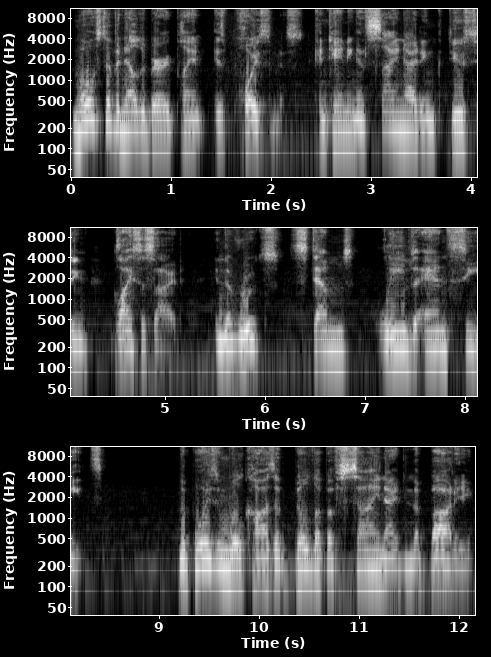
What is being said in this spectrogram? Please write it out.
Most of an elderberry plant is poisonous, containing a cyanide-inducing glycoside in the roots, stems, leaves, and seeds. The poison will cause a buildup of cyanide in the body,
